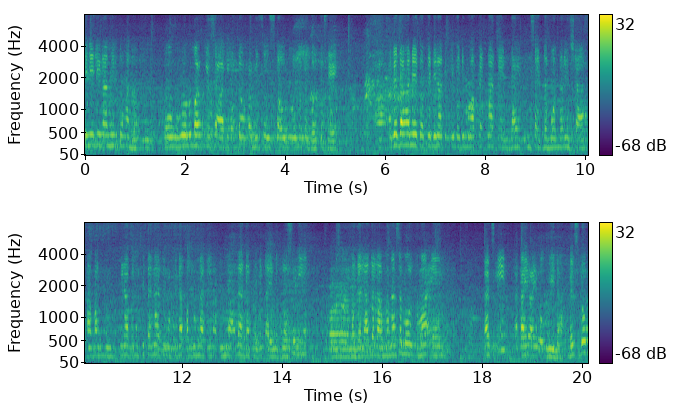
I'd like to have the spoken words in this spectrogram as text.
pinili namin itong ano, yung Ruru Martin sa ating of ng Robinson Town Ulalagot kasi Ah, ang gandahan nito, pwede natin iba yung mga pet natin dahil inside the mall na rin siya habang pinapanapitan natin o pinapag-room natin natin mga alaga, pwede tayo mag-grocery or mag-alaga lang muna sa mall, kumain. That's it. At tayo ay uuwi na. Let's go.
